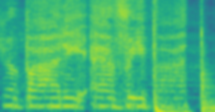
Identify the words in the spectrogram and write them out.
Your body, everybody.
